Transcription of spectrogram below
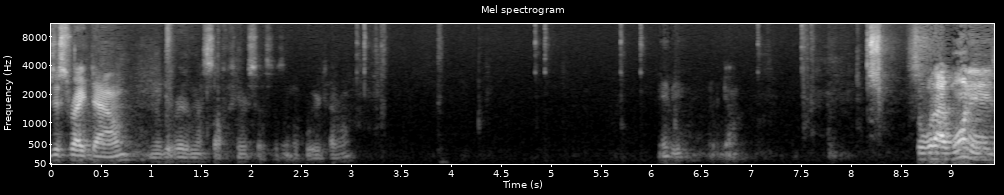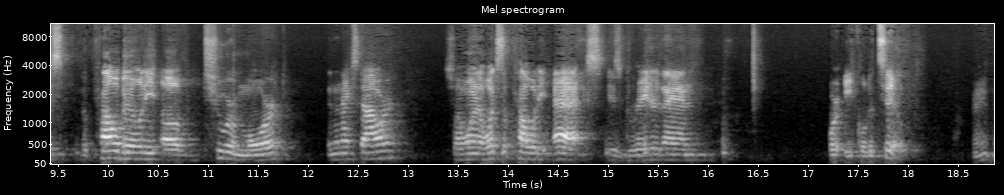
just write down, let me get rid of myself here so this doesn't look weird. Maybe, there go. So what I want is the probability of two or more in the next hour. So I want to know what's the probability x is greater than or equal to two, right?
